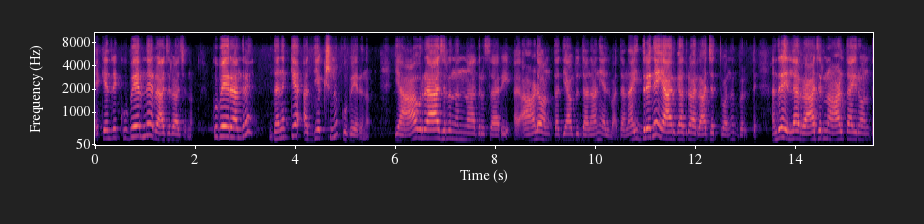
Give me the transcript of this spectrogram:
ಯಾಕೆಂದ್ರೆ ಕುಬೇರನೇ ರಾಜರಾಜನು. ಕುಬೇರ ಅಂದ್ರೆ ದನಕ್ಕೆ ಅಧ್ಯಕ್ಷನು ಕುಬೇರನು. ಯಾವ ರಾಜರನನ್ನಾದ್ರೂ ಸಾರಿ, ಆಳೋ ಅಂಥದ್ದು ಯಾವ್ದು ದನಾನೇ ಅಲ್ವಾ? ದನ ಇದ್ರೇನೆ ಯಾರಿಗಾದ್ರೂ ಆ ರಾಜತ್ವ ಅನ್ನೋದು ಬರುತ್ತೆ. ಅಂದ್ರೆ ಎಲ್ಲ ರಾಜರನ್ನ ಆಳ್ತಾ ಇರೋ ಅಂತ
